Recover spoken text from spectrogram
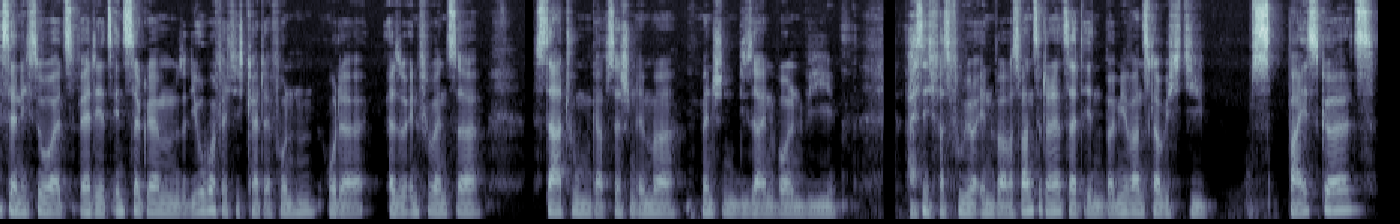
ist ja nicht so, als wäre jetzt Instagram die Oberflächlichkeit erfunden oder also Influencer, Startum gab es ja schon immer. Menschen, die sein wollen wie, weiß nicht, was früher in war. Was waren zu deiner Zeit in? Bei mir waren es, glaube ich, die Spice Girls.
